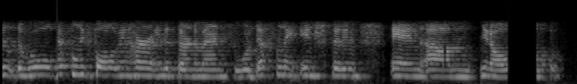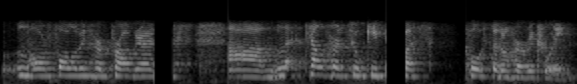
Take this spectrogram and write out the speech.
we'll definitely following her in the tournaments. We're definitely interested in in um, you know or following her progress. Um, let, tell her to keep us posted on her recruiting.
